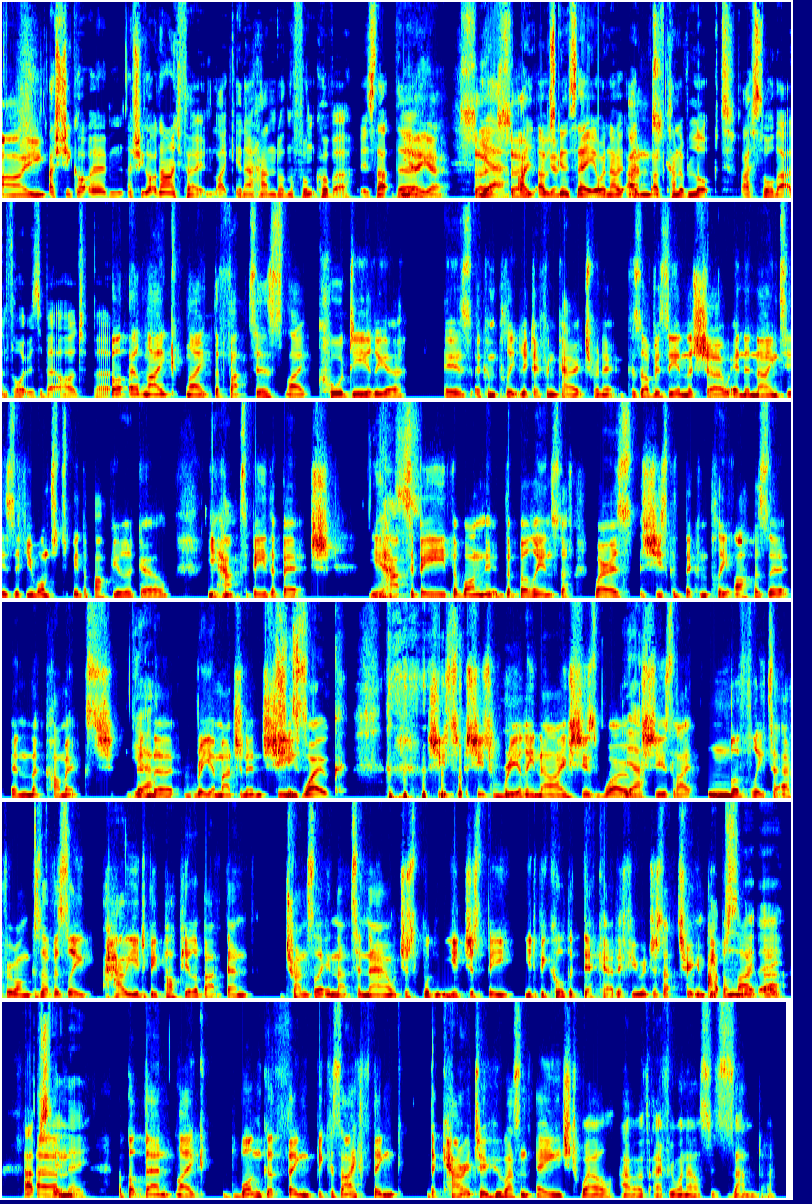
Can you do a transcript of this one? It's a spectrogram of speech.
I Has she got um? Has she got an iPhone like in her hand on the front cover? Is that the? yeah yeah so yeah, so, I, I was yeah. going to say when I, I And- I've kind of looked, I saw that and thought it was a bit odd, but But uh, like, like the fact is, like Cordelia is a completely different character in it because obviously in the show in the nineties, if you wanted to be the popular girl, you had to be the bitch. You Yes. had to be the one, who, the bully and stuff. Whereas she's the complete opposite in the comics, Yeah. in the reimagining. She's, She's woke. she's she's really nice. She's woke. Yeah. She's like lovely to everyone. Because obviously, how you'd be popular back then, translating that to now, just wouldn't. You'd just be you'd be called a dickhead if you were just treating people like Absolutely. that. Um, Absolutely. But then, like one good thing, because I think the character who hasn't aged well out of everyone else is Xander.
